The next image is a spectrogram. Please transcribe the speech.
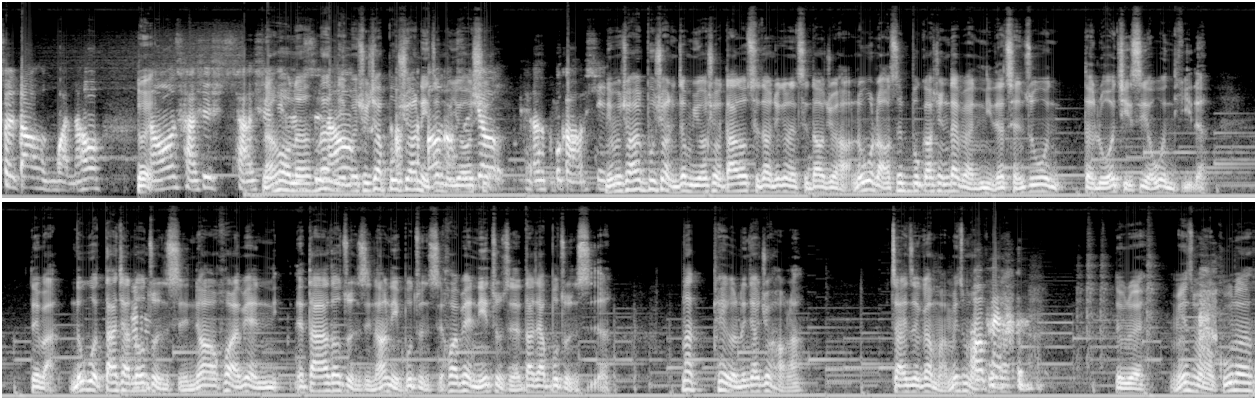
睡到很晚，然后对，然后才去才去。然后呢？那你们学校不需要你这么优秀，不高兴。你们学校不需要你这么优秀，大家都迟到你就跟着迟到就好。如果老师不高兴，代表你的陈述问的逻辑是有问题的。对吧？如果大家都准时，然后后来变成你大家都准时，然后你不准时，后来变成你准时了，大家不准时了，那配合人家就好了，在这干嘛？没什么好哭的，对不对？没什么好哭的，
